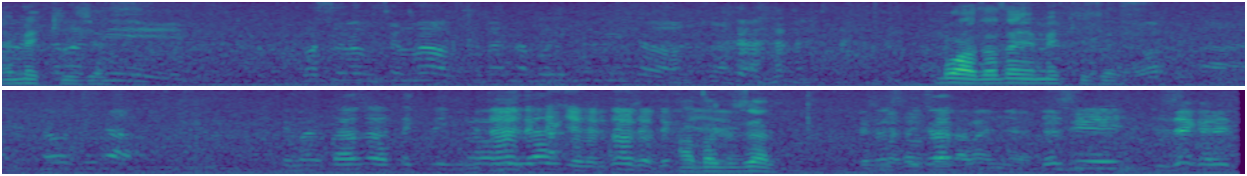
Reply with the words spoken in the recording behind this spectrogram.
Yemek yiyeceğiz. Bu adada yemek yiyeceğiz. Tahu tidak? Kita tahu soal teknik ni. Tahu tekniknya, saya tahu soal tekniknya.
